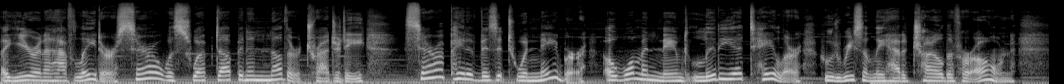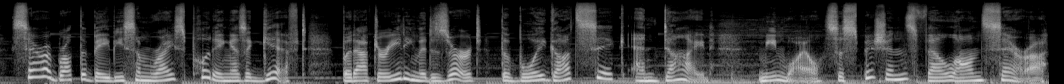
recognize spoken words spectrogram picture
A year and a half later, Sarah was swept up in another tragedy. Sarah paid a visit to a neighbor, a woman named Lydia Taylor, who'd recently had a child of her own. Sarah brought the baby some rice pudding as a gift, but after eating the dessert, the boy got sick and died. Meanwhile, suspicions fell on Sarah.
